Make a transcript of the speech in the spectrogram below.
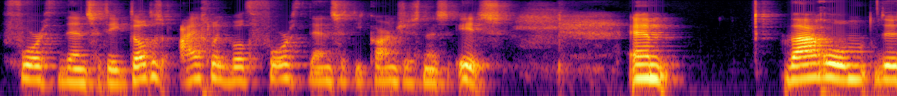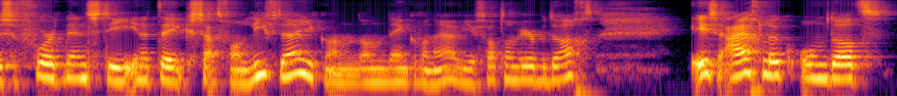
fourth density. Dat is eigenlijk wat fourth density consciousness is. En waarom dus fourth density in het teken staat van liefde, je kan dan denken van hè, wie heeft dat dan weer bedacht, is eigenlijk omdat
